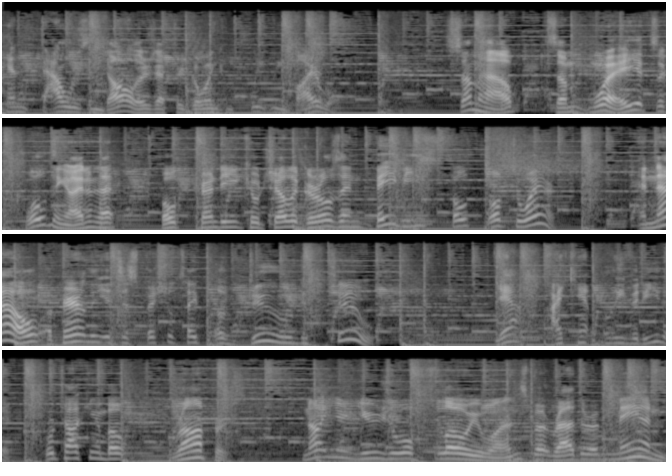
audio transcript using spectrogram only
$10,000 after going completely viral. Somehow, some way, it's a clothing item that both trendy Coachella girls and babies both love to wear. And now, apparently, it's a special type of dude, too. Yeah, I can't believe it either. We're talking about rompers. Not your usual flowy ones, but rather a man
